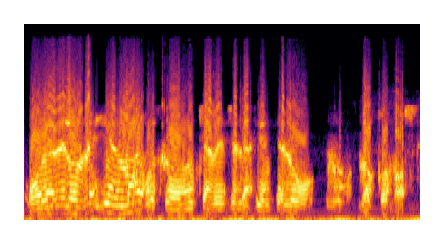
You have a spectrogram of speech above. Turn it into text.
o la de los Reyes Magos, como muchas veces la gente lo, lo, conoce.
